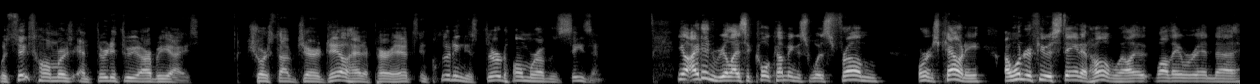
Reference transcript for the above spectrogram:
with six homers and 33 RBIs. Shortstop Jarryd Dale had a pair of hits, including his third homer of the season you know, I didn't realize that Cole Cummings was from Orange County. I wonder if he was staying at home while while they were in uh,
